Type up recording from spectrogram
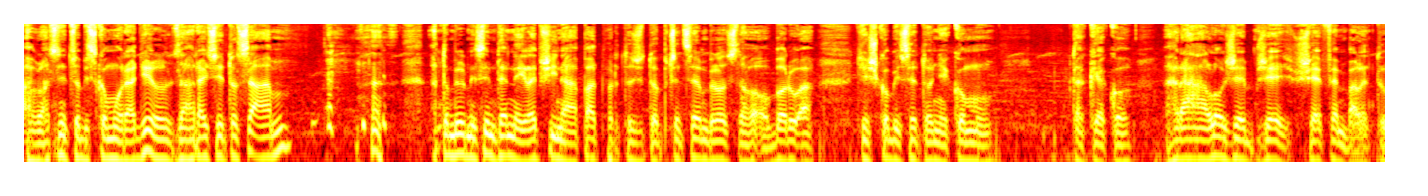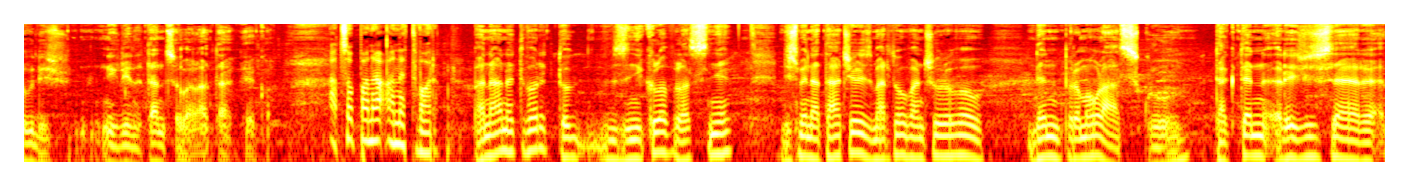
a vlastně, co bys komu radil, zahraj si to sám. a to byl, myslím, ten nejlepší nápad, protože to přece bylo z toho oboru a těžko by se to někomu tak jako hrálo, že, že je šéfem baletu, když nikdy netancoval a tak. Jako. A co pana Anetvor? Pana Anetvor to vzniklo vlastně, když jsme natáčeli s Martou Vančurovou Den pro mou lásku, tak ten režisér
